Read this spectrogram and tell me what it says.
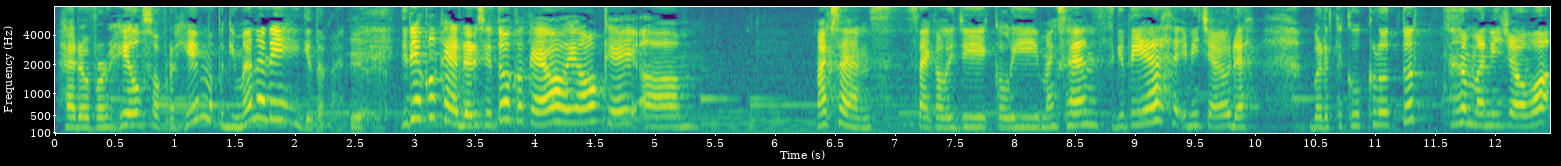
head over heels over him apa gimana nih gitu kan Iya, iya. jadi aku kayak dari situ aku kayak oh ya oke um, make sense psychologically make sense gitu ya ini cewek udah bertekuk lutut sama nih cowok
